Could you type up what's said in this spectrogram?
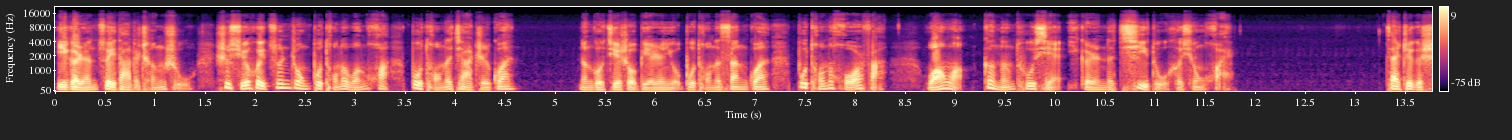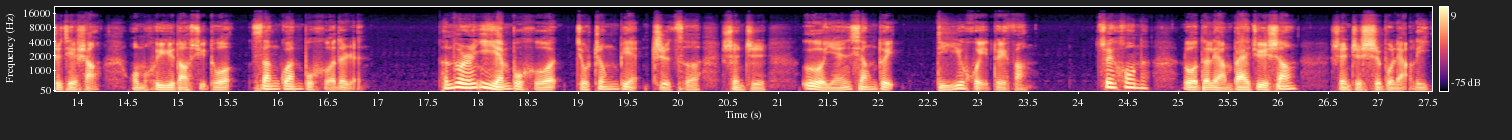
一个人最大的成熟是学会尊重不同的文化、不同的价值观。”能够接受别人有不同的三观、不同的活法，往往更能凸显一个人的气度和胸怀。在这个世界上，我们会遇到许多三观不合的人，很多人一言不合就争辩、指责，甚至恶言相对、诋毁对方，最后呢，落得两败俱伤，甚至势不两立。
